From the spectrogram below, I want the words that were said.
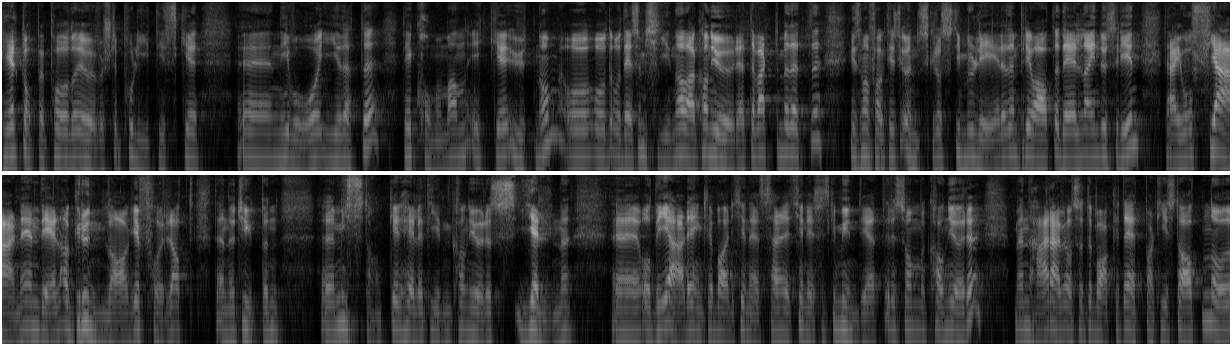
helt oppe på det øverste politiske eh, nivået i dette. Det kommer man ikke utenom. Og, det som Kina da kan gjøre etter hvert med dette, hvis man faktisk ønsker å stimulere den private delen av industrien, det er jo å fjerne en del av grunnlaget for at denne typen eh, mistanker hele tiden kan gjøres gjeldende. Og det er det egentlig bare kinesiske myndigheter som kan gjøre. Men her er vi også tilbake til ettpartistaten staten og,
